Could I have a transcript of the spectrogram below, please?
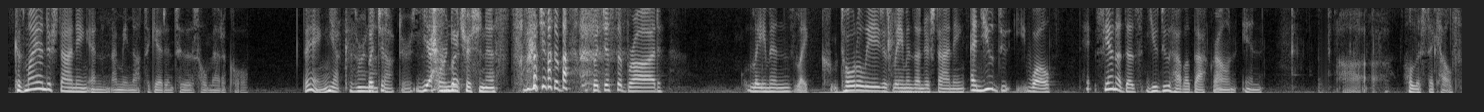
Because my understanding, and I mean, not to get into this whole medical thing. yeah, because we're but not just- doctors yeah, or but- nutritionists. but just a but just a broad layman's like totally just layman's understanding and you do well siena does you do have a background in uh, holistic health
